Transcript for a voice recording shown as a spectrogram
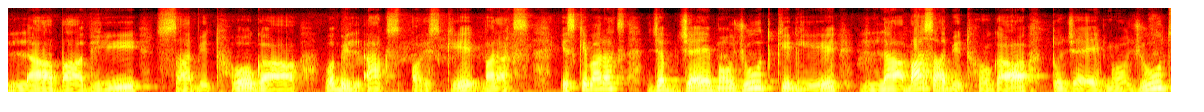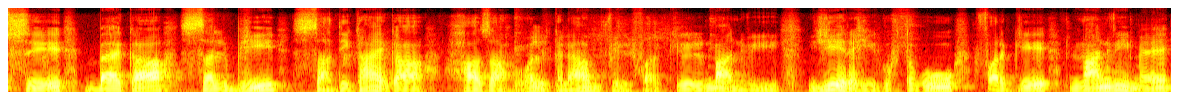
लाबा भी साबित होगा। व बिलअक्स और इसके बरक्स इसके बरक्स जब जय मौजूद के लिए लाबा साबित होगा तो जय मौजूद से बै का सल भी सादिक आएगा। हाजा हल कलाम फ़िल फ़र्क मानवी। ये रही गुफ्तु फ़र्क मानवी में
